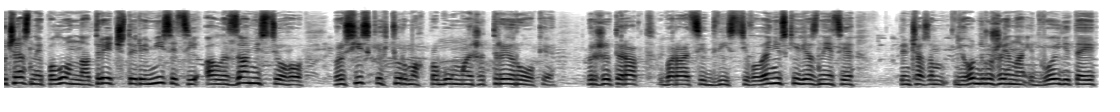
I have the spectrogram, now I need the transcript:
почесний полон на 3-4 місяці, але замість цього в російських тюрмах пробув майже три роки. Пережив теракт в бараці 200 в Оленівській в'язниці. Тим часом його дружина і двоє дітей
